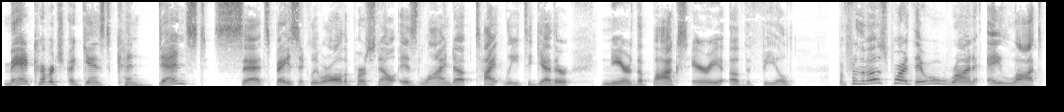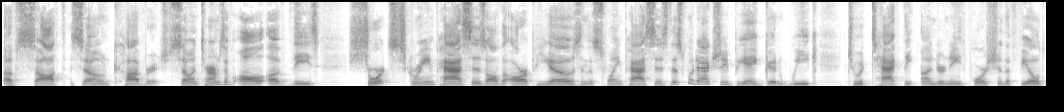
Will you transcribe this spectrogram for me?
man coverage against condensed sets, basically where all the personnel is lined up tightly together near the box area of the field. But for the most part, they will run a lot of soft zone coverage. So, in terms of all of these short screen passes, all the RPOs and the swing passes, this would actually be a good week to attack the underneath portion of the field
